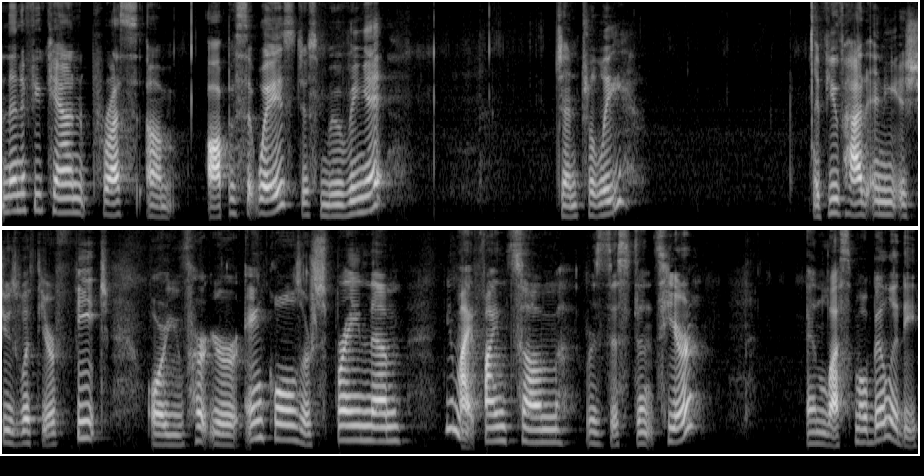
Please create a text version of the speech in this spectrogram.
And then if you can, press um, opposite ways, just moving it gently. If you've had any issues with your feet or you've hurt your ankles or sprained them, you might find some resistance here and less mobility.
